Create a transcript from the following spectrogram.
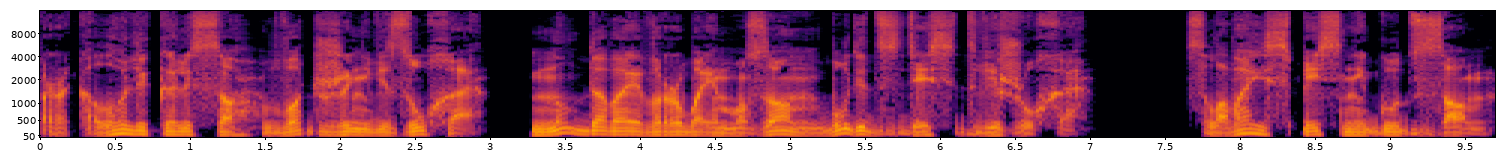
Прокололи колесо, вот же невезуха. Ну, давай врубай музон, будет здесь движуха. Слова из песни «Гудзон».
